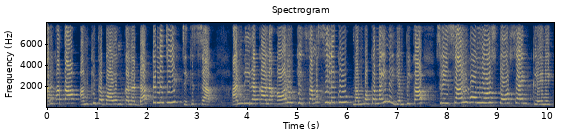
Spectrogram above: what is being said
అర్హత అంకిత భావం కల డాక్టర్లచే చికిత్స. అన్ని రకాల ఆరోగ్య సమస్యలకు నమ్మకమైన ఎంపిక Sri Sai homeo stores and clinic.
